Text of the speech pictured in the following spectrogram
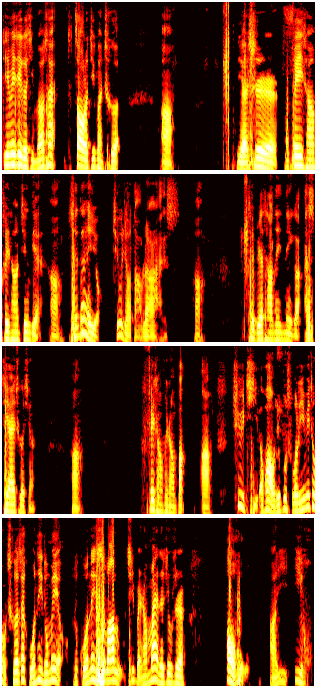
因为这个锦标赛造了几款车啊。也是非常非常经典啊！现在也有，就叫 WRX 啊，特别它的那个 STI 车型啊，非常非常棒啊！具体的话我就不说了，因为这种车在国内都没有，国内斯巴鲁基本上卖的就是傲虎啊、翼翼虎、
